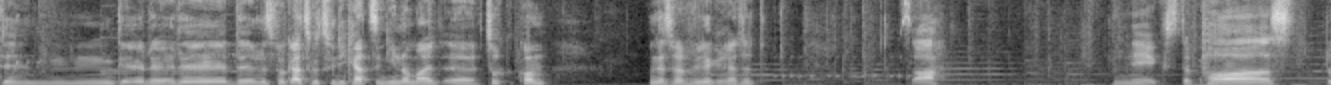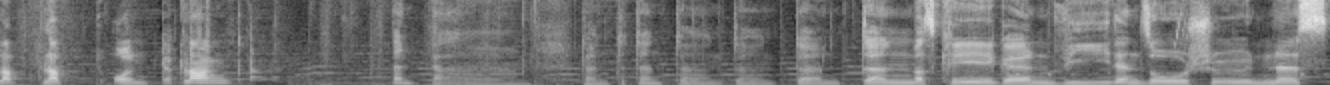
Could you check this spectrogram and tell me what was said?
das war ganz kurz für die Katzen hier nochmal äh, zurückgekommen. Und jetzt wird wieder gerettet. So. Nächste Post. Blapp, blapp. Und der Klang. Dann, dann. Dann, dann, dann, dann, dann, dann, was kriegen wir denn so Schönes?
